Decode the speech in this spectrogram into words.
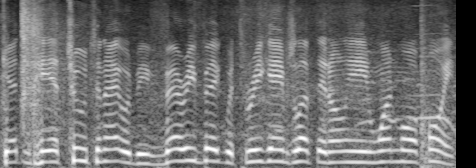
Getting here two tonight would be very big with three games left. They'd only need one more point.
